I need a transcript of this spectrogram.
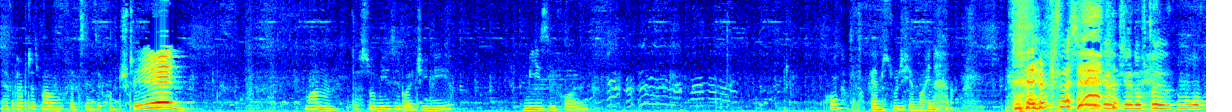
Ja, bleibt das mal ungefähr 10 Sekunden stehen. Mann, das ist so miesi bei Genie. Miesi vor allem. Warum verkämpfst du dich in meine Hälfte? Ich halt auf deine, auf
